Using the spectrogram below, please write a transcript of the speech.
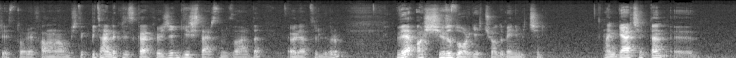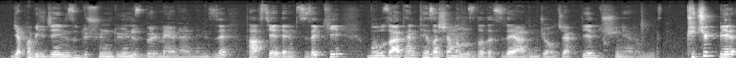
prehistoria falan almıştık. Bir tane de klasik arkeolojiye giriş dersimiz vardı. Öyle hatırlıyorum. Ve aşırı zor geçiyordu benim için. Hani gerçekten e, yapabileceğinizi düşündüğünüz bölüme yönelmenizi tavsiye ederim size ki bu zaten tez aşamanızda da size yardımcı olacak diye düşünüyorum. Küçük bir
